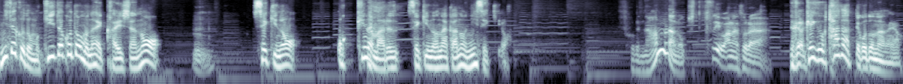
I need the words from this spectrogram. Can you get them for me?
見たことも聞いたこともない会社のうん。席の、大きな丸席の中の2席よ。それ何なの？きついわね、それ。だから結局ただってことなのよ。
